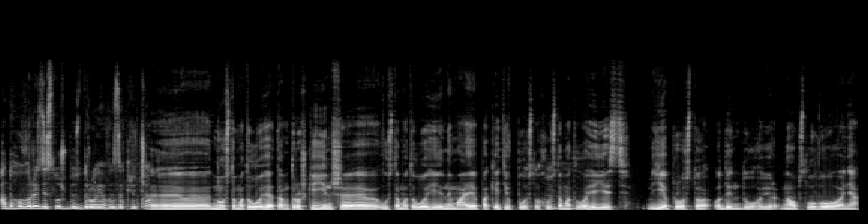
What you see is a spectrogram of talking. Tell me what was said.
А договори зі службою здоров'я ви заключали? Е, ну, стоматологія там трошки інше. У стоматології немає пакетів послуг. У стоматології є, є просто один договір на обслуговування,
